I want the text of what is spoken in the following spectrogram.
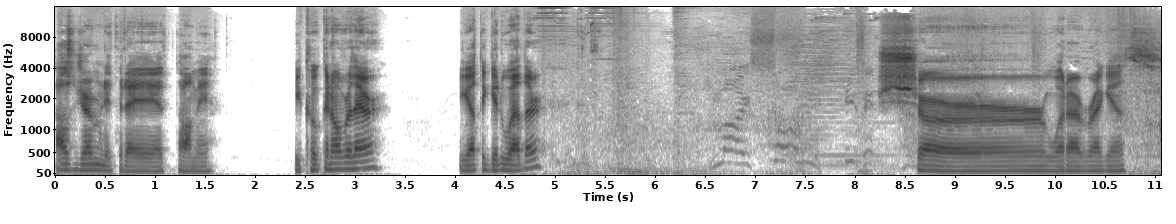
How's Germany today, Tommy? You cooking over there? You got the good weather? My son is Sure, whatever, I guess.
